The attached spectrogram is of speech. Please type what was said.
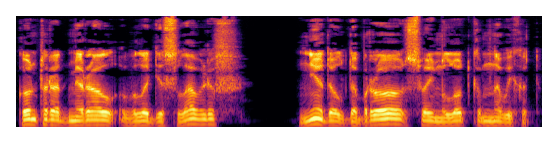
Контр-адмирал Владиславлев не дал добро своим лодкам на выход.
